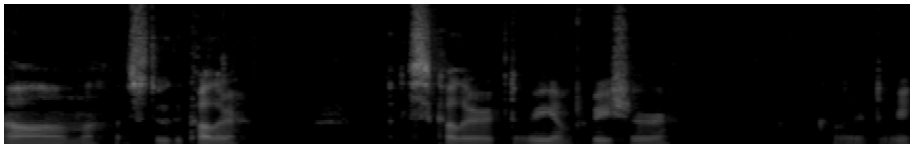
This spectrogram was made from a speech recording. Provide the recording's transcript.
um let's do the color. This color 3 I'm pretty sure. Color 3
